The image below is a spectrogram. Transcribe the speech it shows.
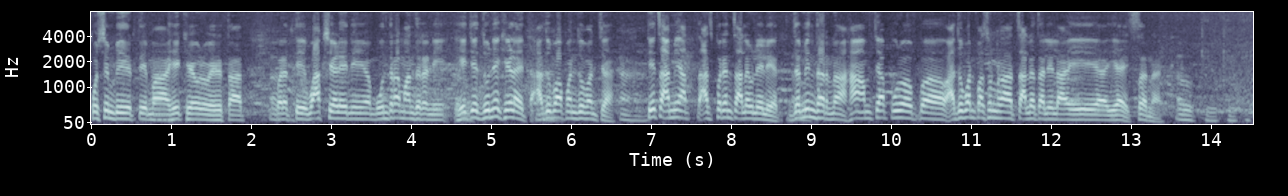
कोशिंबीर ते मा- हे खेळ खेळतात परत ते वाघशेळीने उंदरा मांजराने हे जे जुने खेळ आहेत आजोबा पंजोबांच्या तेच आम्ही आजपर्यंत चालवलेले आहेत. जमीन धरणं हा आमच्या पूर्व आजोबांपासून चालत आलेला हे हे आहे सण. आहे ओके ओके.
